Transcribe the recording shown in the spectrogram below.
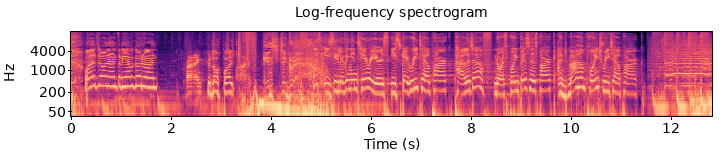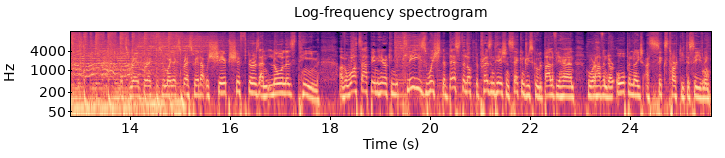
well done, Anthony. Have a good one. Thanks. Good luck, boy. Instagram. With Easy Living Interiors, Eastgate Retail Park, Paladuff, North Point Business Park, and Mahon Point Retail Park. It's Red Breakfast with my expressway. That was Shapeshifters and Lola's Theme. I have a WhatsApp in here. Can you please wish the best of luck to Presentation Secondary School Ballyphehane, who are having their open night at 6.30 this evening.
